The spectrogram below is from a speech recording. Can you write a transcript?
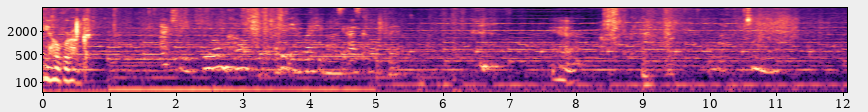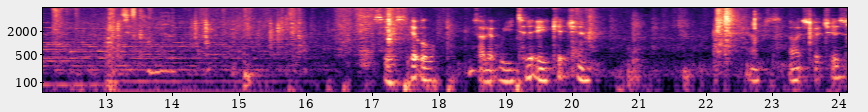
the old rug. Little it's a little utility kitchen. Light switches.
